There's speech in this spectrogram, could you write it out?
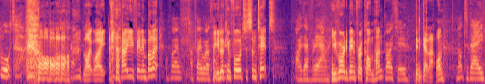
Water. Oh, lightweight. How are you feeling, Bullet? Very, very well, Are thank you looking forward to some tips? I definitely am. You've already been for a KOM hunt. Try to. Didn't get that one. Not today.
